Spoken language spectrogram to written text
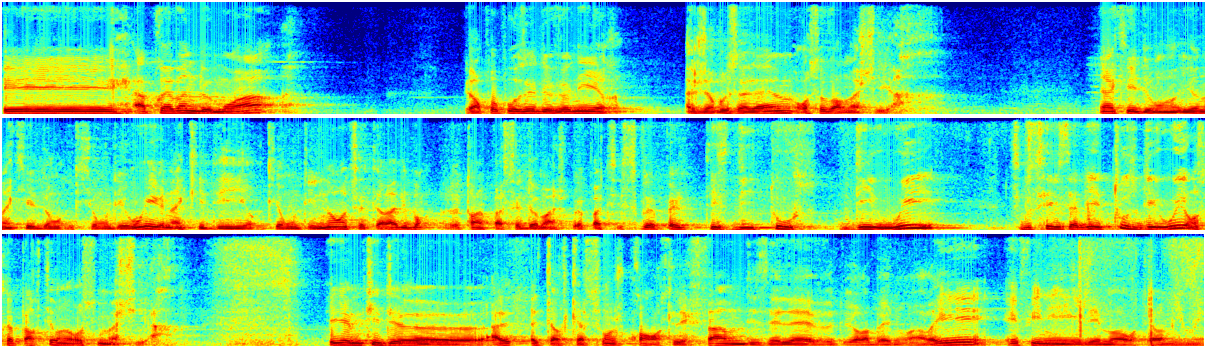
et après 22 mois, il leur proposait de venir à Jérusalem recevoir Mashiach. Il y en a qui, ont dit oui, il y en a qui, ont dit non, etc. Dit bon, le temps est passé, dommage. Si vous avez dit tous dit oui, si vous, aviez tous dit oui, on serait parti, on aurait reçu Mashiach. Et il y a une petite euh, altercation, je crois, entre les femmes des élèves du rabbin Noiri, et fini, il est mort, terminé.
